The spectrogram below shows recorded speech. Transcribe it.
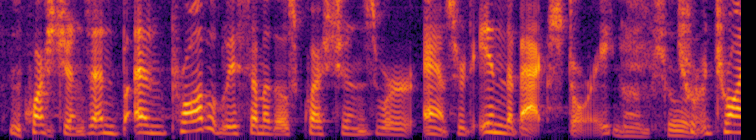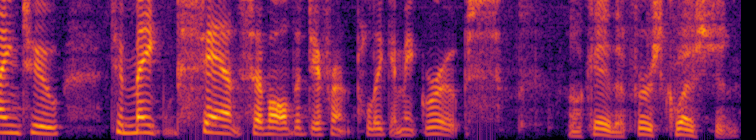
questions. And, and probably some of those questions were answered in the backstory, I'm sure. tr- trying to, to make sense of all the different polygamy groups. Okay, the first question.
